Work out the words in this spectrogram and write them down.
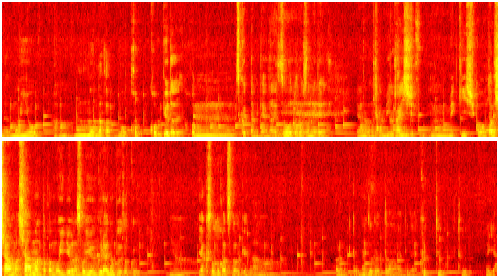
なんか文様あもうなんかもうココンピューターでほ作ったみたいなやつを泥染めでやるのが確かメキシいですね。うん、メキシコ。多分シャーマンシャーマンとかもいるようなそういうぐらいの部族、うん、薬草とか使うけど、あうん。あるんだけど何族だったかな？えっとねクットゥ？トゥ？まあいいや。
